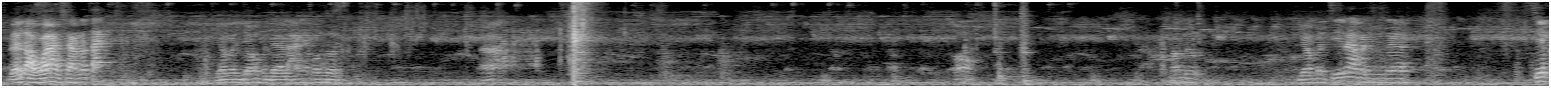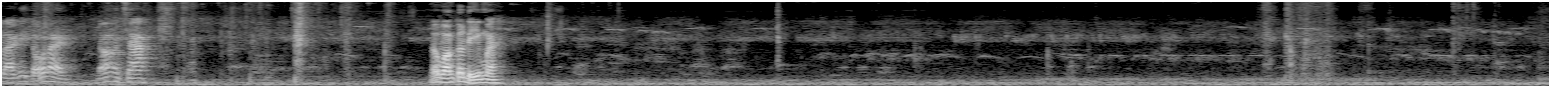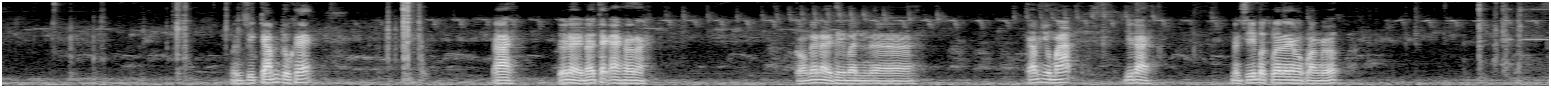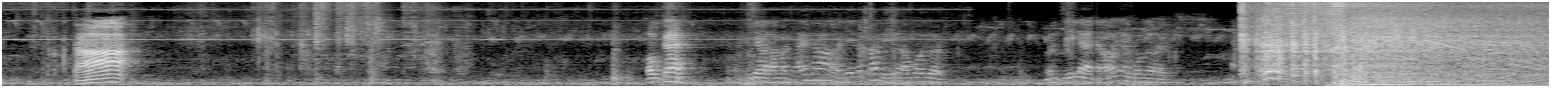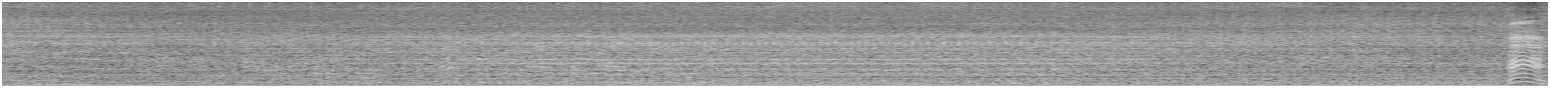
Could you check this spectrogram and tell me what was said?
để lâu quá sao nó tắt? Giờ mình vô mình đè lại nha mọi người. Đó. Không được. Giờ mình sẽ ra mình ờ, xem lại cái chỗ này. Đó là sao? Nó vẫn có điện mà. Mình sẽ cắm chỗ khác. Đây, chỗ này nó chắc ăn hơn nè. Còn cái này thì mình à, cắm vô mát, dưới đây. Mình sẽ bật lên đây một lần nữa. Đó. Ok. Bây giờ là mình thấy nó là như nó có điện rồi mọi người. Mình chỉ đè nổ nha mọi người à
